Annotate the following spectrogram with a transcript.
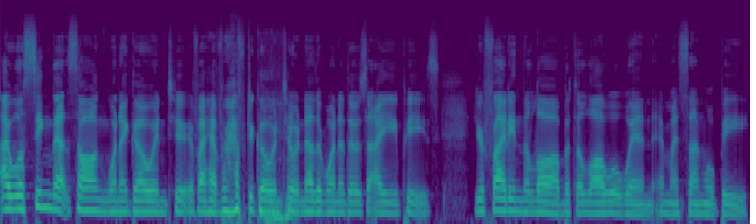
I will sing that song when I go into if I ever have to go into another one of those IEPs. You're fighting the law, but the law will win and my son will be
